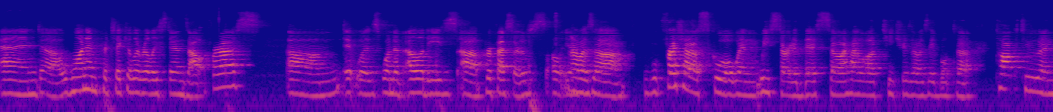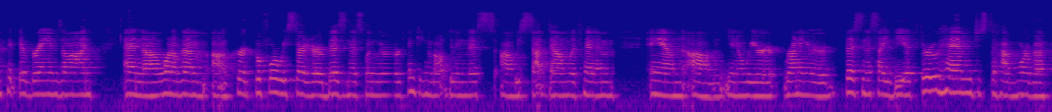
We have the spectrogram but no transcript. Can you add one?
And uh, one in particular really stands out for us. Um, it was one of Elodie's uh, professors. I'll I was um, fresh out of school when we started this, so I had a lot of teachers I was able to talk to and pick their brains on. And uh, one of them, uh, Kurt, before we started our business, when we were thinking about doing this, uh, we sat down with him and, um, you know, we were running our business idea through him just to have more of a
